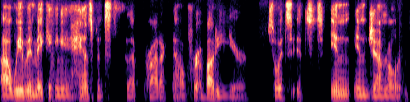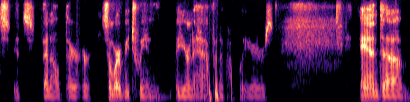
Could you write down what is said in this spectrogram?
Uh, we've been making enhancements to that product now for about a year. So it's it's in in general, it's it's been out there somewhere between a year and a half and a couple of years. And um,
